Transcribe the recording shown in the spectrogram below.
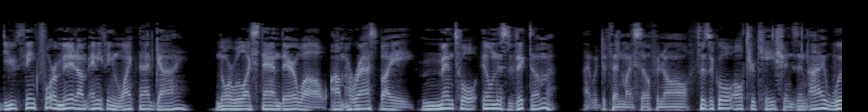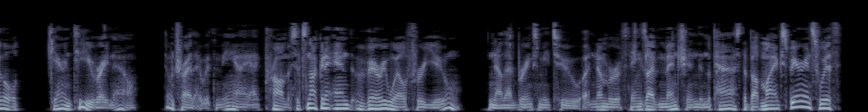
Do you think for a minute I'm anything like that guy? Nor will I stand there while I'm harassed by a mental illness victim. I would defend myself in all physical altercations and I will guarantee you right now. Don't try that with me. I, I promise it's not going to end very well for you. Now that brings me to a number of things I've mentioned in the past about my experience with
